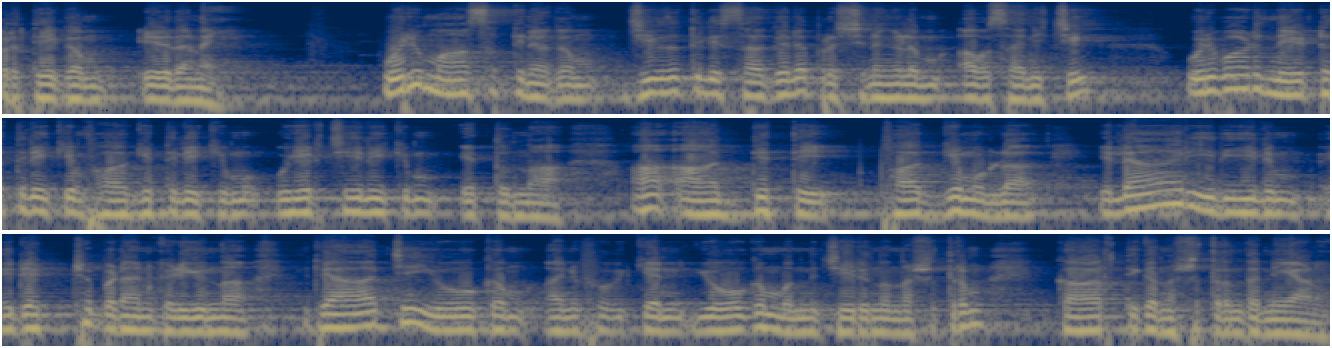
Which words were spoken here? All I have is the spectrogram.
പ്രത്യേകം എഴുതണേ. ഒരു മാസത്തിനകം ജീവിതത്തിലെ സകല പ്രശ്നങ്ങളും അവസാനിച്ച് ഒരുപാട് നേട്ടത്തിലേക്കും ഭാഗ്യത്തിലേക്കും ഉയർച്ചയിലേക്കും എത്തുന്ന ആ ആദ്യത്തെ ഭാഗ്യമുള്ള എല്ലാ രീതിയിലും രക്ഷപ്പെടാൻ കഴിയുന്ന രാജയോഗം അനുഭവിക്കാൻ യോഗം വന്നു ചേരുന്ന നക്ഷത്രം കാർത്തിക നക്ഷത്രം തന്നെയാണ്.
